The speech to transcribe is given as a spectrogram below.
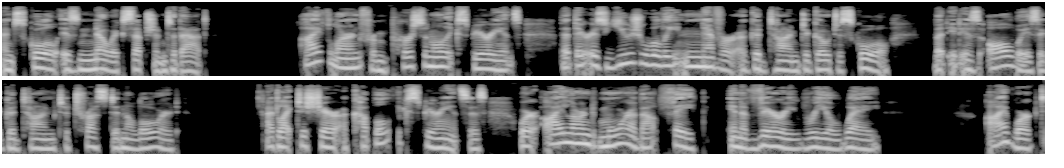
and school is no exception to that. I've learned from personal experience that there is usually never a good time to go to school, but it is always a good time to trust in the Lord. I'd like to share a couple experiences where I learned more about faith in a very real way. I worked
